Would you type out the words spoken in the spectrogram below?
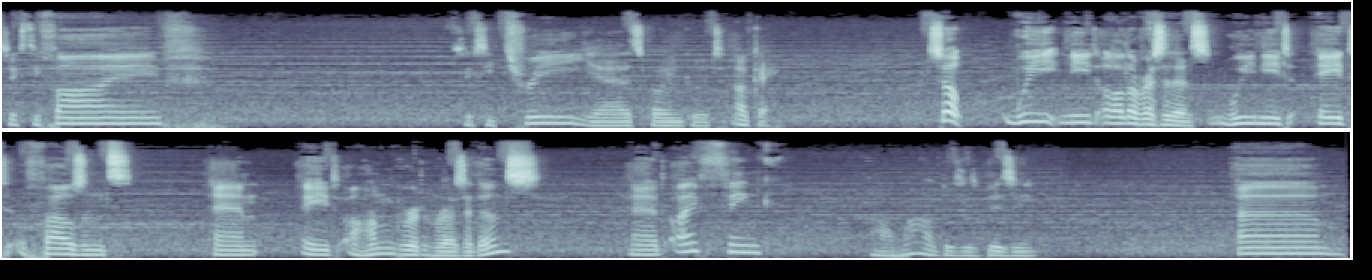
Sixty-five. Sixty-three. Yeah, it's going good. Okay. So we need a lot of residents. We need eight thousand and eight hundred residents, and I think. Oh wow, this is busy. Um.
